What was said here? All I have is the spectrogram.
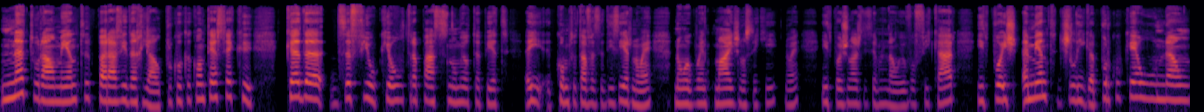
naturalmente, para a vida real. Porque o que acontece é que cada desafio que eu ultrapasse no meu tapete, aí, como tu estavas a dizer, não é? Não aguento mais, não sei quê, não é? E depois nós dizemos, não, eu vou ficar, e depois a mente desliga, porque o que é o não,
